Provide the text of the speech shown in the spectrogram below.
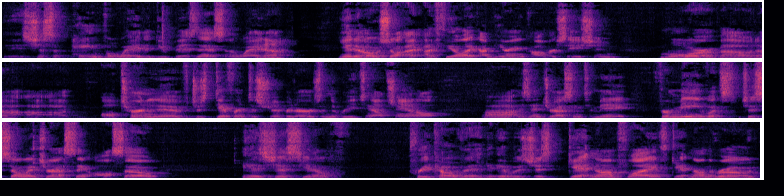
it's just a painful way to do business in a way yeah. to, you know. So I, I, feel like I'm hearing conversation more about uh, uh, uh, alternative, just different distributors in the retail channel uh, is interesting to me. For me, what's just so interesting also is just, you know, pre COVID, it was just getting on flights, getting on the road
